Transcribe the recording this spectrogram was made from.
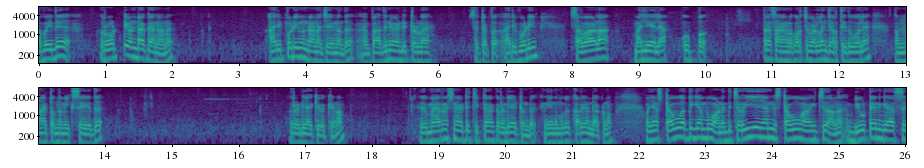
അപ്പോൾ ഇത് റൊട്ടി ഉണ്ടാക്കാനാണ്. അരിപ്പൊടി കൊണ്ടാണ് ചെയ്യുന്നത്. അപ്പോൾ അതിന് വേണ്ടിയിട്ടുള്ള സെറ്റപ്പ് അരിപ്പൊടി സവാള മല്ലിയില ഉപ്പ് ഇത്ര സാധനങ്ങൾ. കുറച്ച് വെള്ളം ചേർത്ത് ഇതുപോലെ നന്നായിട്ടൊന്ന് മിക്സ് ചെയ്ത് റെഡിയാക്കി വെക്കണം. ഇത് മാരിനേഷനായിട്ട് ചിക്കനൊക്കെ റെഡി ആയിട്ടുണ്ട് ഇനി നമുക്ക് കറി ഉണ്ടാക്കണം. അപ്പോൾ ഞാൻ സ്റ്റൗ കത്തിക്കാൻ പോവാണ്. ഇത് ചെറിയ ഞാൻ സ്റ്റൗ വാങ്ങിച്ചതാണ്. ബ്യൂട്ടൈൻ ഗ്യാസ്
